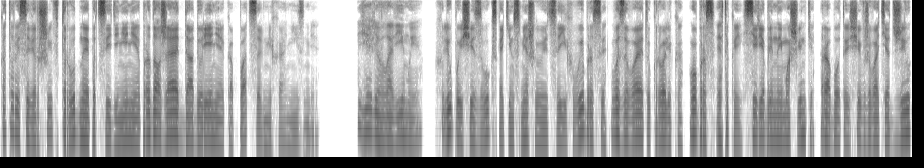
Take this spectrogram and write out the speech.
который, совершив трудное подсоединение, продолжает до одурения копаться в механизме. Еле уловимые, Хлюпающий звук, с каким смешиваются их выбросы, вызывает у кролика образ этакой серебряной машинки, работающей в животе Джил,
